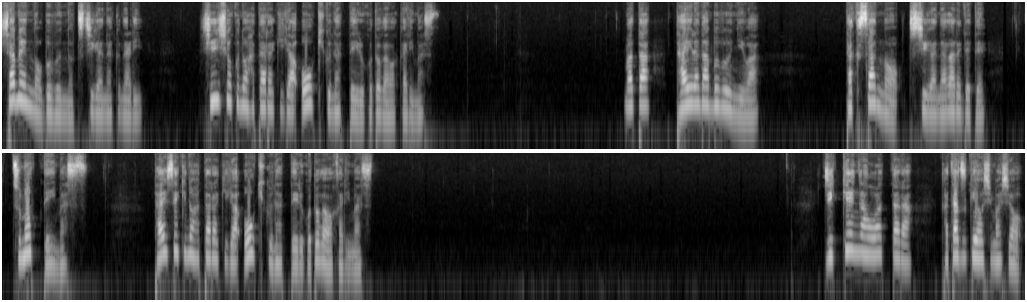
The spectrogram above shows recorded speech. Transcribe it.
斜面の部分の土がなくなり、侵食の働きが大きくなっていることがわかります。また、平らな部分には、たくさんの土が流れ出て、積もっています。体積の働きが大きくなっていることがわかります。実験が終わったら片付けをしましょう。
